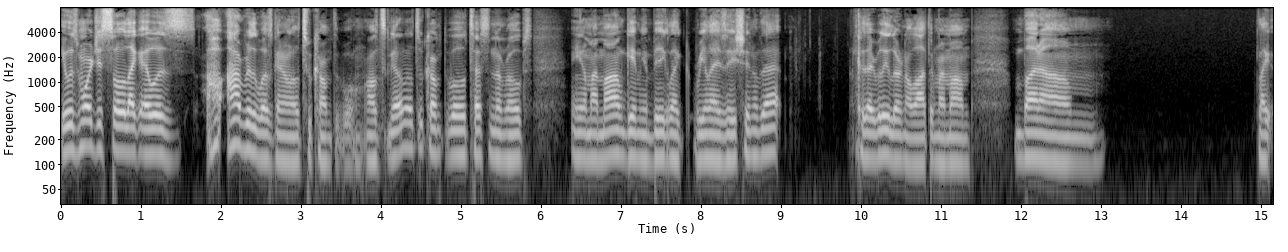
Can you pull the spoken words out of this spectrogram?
it was more just so like it was I, really was getting a little too comfortable. I was getting a little too comfortable testing the ropes. And, you know, my mom gave me a big like realization of that because I really learned a lot through my mom. But um like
